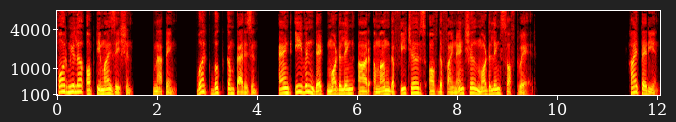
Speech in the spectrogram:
Formula optimization, mapping, workbook comparison, and even debt modeling are among the features of the financial modeling software. Hyperion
